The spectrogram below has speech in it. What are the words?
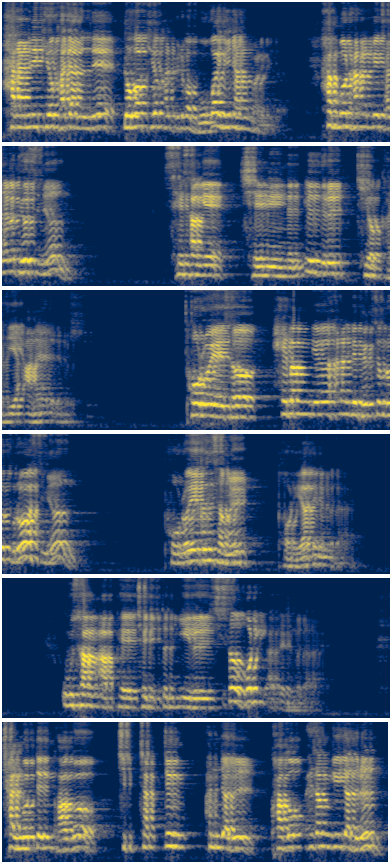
하나님이 기억하지 않는데 너가 기억할 필요가 뭐가 있느냐 하는 말입니다. 한 번 하나님의 자녀가 되었으면 세상에 재미있는 일들을 기억하지 않아야 되는 것이죠. 포로에서 해방되어 하나님의 백성으로 돌아왔으면 포로의 근성을 버려야 되는 거잖아요. 우상 앞에 죄짓던 일을 씻어버려야 되는 거잖아요. 잘못된 과거 집착증 환자들, 과거 회상주의자들은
